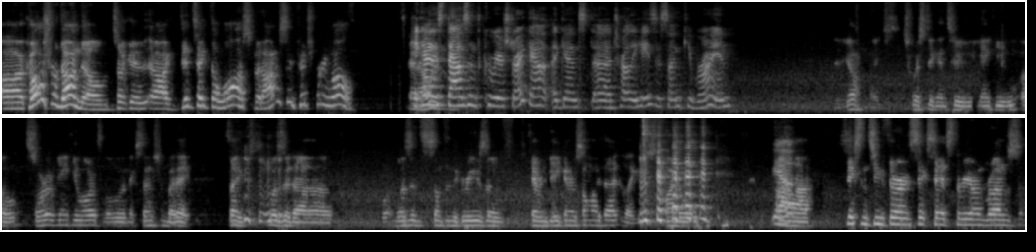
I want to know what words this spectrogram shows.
Uh, Carlos Rodon took it, uh, did take the loss, but honestly pitched pretty well. He You got know, his thousandth career strikeout against uh, Charlie Hayes' son, Ke'Bryan. There you go, like twisting into Yankee, oh, sort of Yankee lore. It's a little bit of an extension, but hey, it's like was it uh, what- was it something degrees of Kevin Bacon or something like that? Like just find. Yeah. Uh, six and two thirds, six hits, three earned runs,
